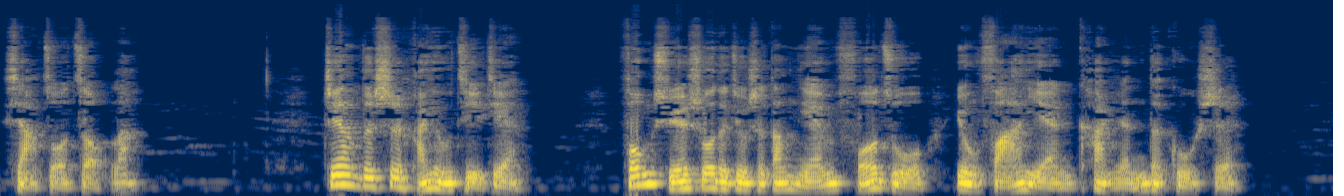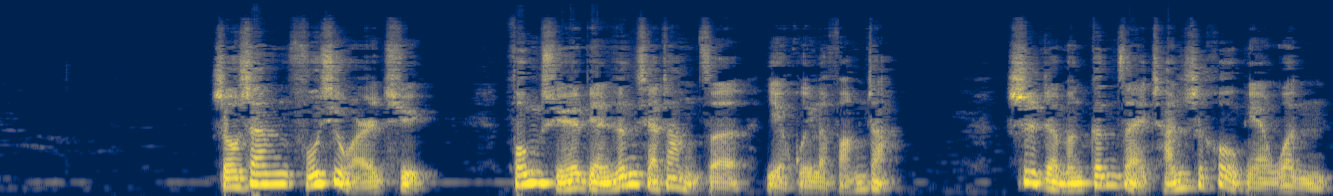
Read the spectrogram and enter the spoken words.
下座走了。这样的事还有几件，风学说的就是当年佛祖用法眼看人的故事。守山拂袖而去，风学便扔下帐子，也回了方丈。侍者们跟在禅师后面问：“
